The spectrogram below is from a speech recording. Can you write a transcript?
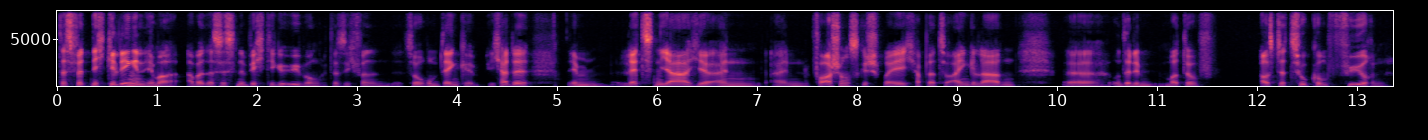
Das wird nicht gelingen immer, aber das ist eine wichtige Übung, dass ich von so rum denke. Ich hatte im letzten Jahr hier ein, ein Forschungsgespräch, habe dazu eingeladen, äh, unter dem Motto aus der Zukunft führen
